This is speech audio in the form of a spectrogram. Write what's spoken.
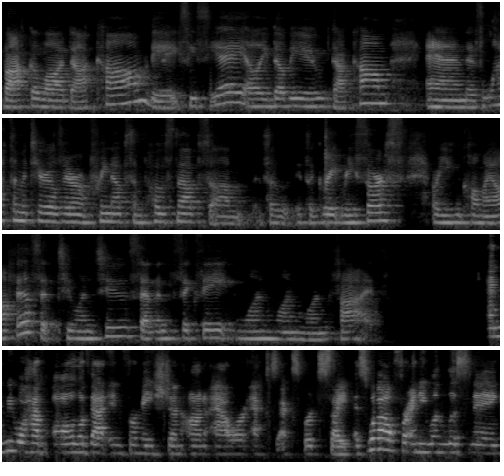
vaccalaw.com, V-A-C-C-A-L-E-W.com. And there's lots of materials there on prenups and postnups. Um, so it's a great resource. Or you can call my office at 212-768-1115. And we will have all of that information on our X Experts site as well for anyone listening.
